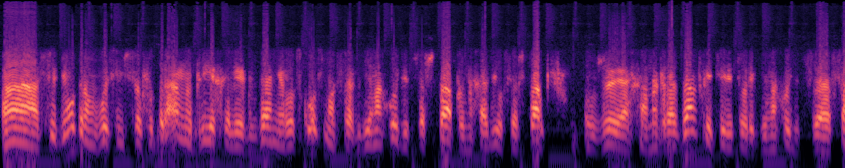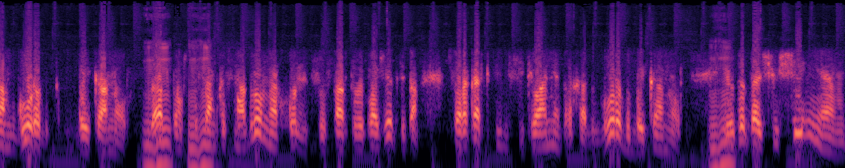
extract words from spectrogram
А, сегодня утром в 8 часов утра мы приехали к зданию Роскосмоса, где находится штаб, и находился штаб уже на гражданской территории, где находится сам город Байконур, mm-hmm. да, потому что mm-hmm. сам космодром находится в стартовой площадке там в 40-50 километрах от города Байконур. Mm-hmm. И вот это ощущение,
